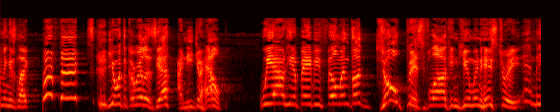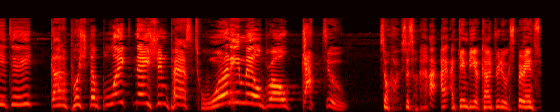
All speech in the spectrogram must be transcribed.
Timing is like perfect. You're with the guerrillas, yeah? I need your help. We out here, baby, filming the dopest vlog in human history. MBD, gotta push the Blake Nation past 20 mil, bro. Got to. So, so, so I, I came to your country to experience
